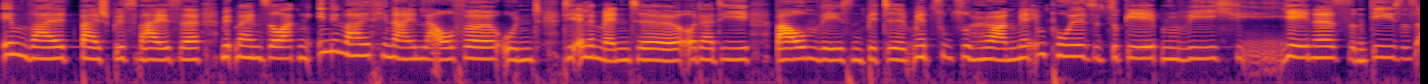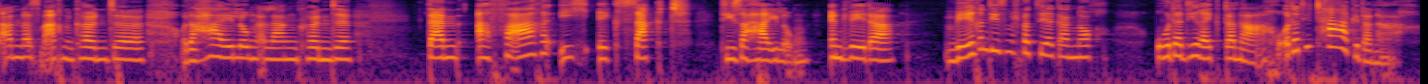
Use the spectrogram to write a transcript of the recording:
im Wald beispielsweise mit meinen Sorgen in den Wald hineinlaufe und die Elemente oder die Baumwesen bitte, mir zuzuhören, mir Impulse zu geben, wie ich jenes und dieses anders machen könnte oder Heilung erlangen könnte, dann erfahre ich exakt diese Heilung. Entweder während diesem Spaziergang noch oder direkt danach oder die Tage danach.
